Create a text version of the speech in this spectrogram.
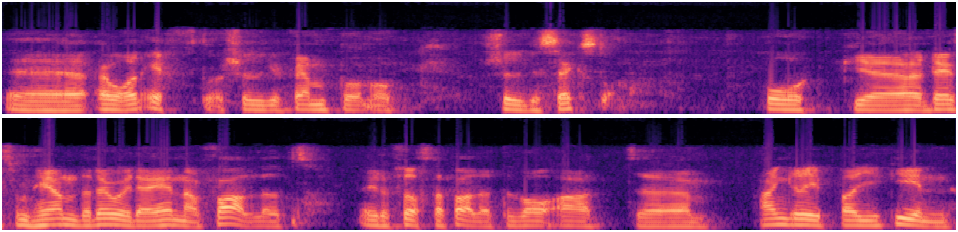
eh, åren efter 2015 och 2016. Och eh, det som hände då i det ena fallet, i det första fallet, det var att eh, angripare gick in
